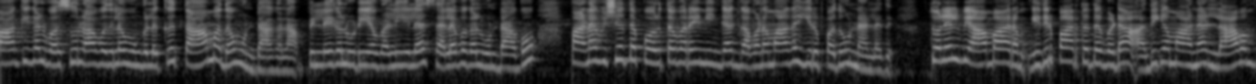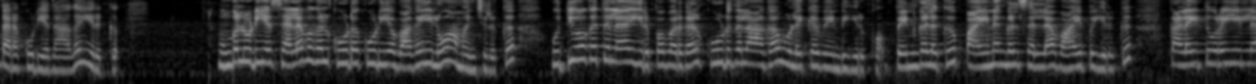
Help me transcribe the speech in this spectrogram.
பாக்கிகள் வசூலாவதில் உங்களுக்கு தாமதம் உண்டாகலாம். பிள்ளைகளுடைய வழியில் செலவுகள் உண்டாகும். பண விஷயத்தை பொறுத்தவரை நீங்கள் கவனமாக இருப்பதும் நல்லது. தொழில் வியாபாரம் எதிர்பார்த்ததை விட அதிகமான லாபம் தரக்கூடியதாக இருக்குது உங்களுடைய செலவுகள் கூடக்கூடிய வகையிலும் அமைஞ்சிருக்கு. உத்தியோகத்தில் இருப்பவர்கள் கூடுதலாக உழைக்க வேண்டியிருக்கும். பெண்களுக்கு பயணங்கள் செல்ல வாய்ப்பு இருக்குது கலைத்துறையில்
